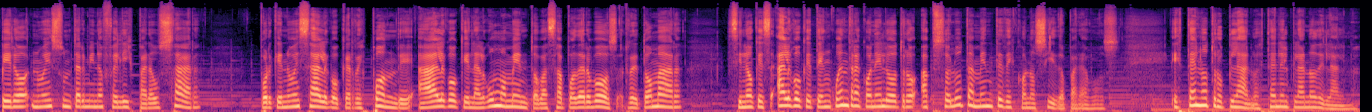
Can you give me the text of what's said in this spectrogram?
pero no es un término feliz para usar porque no es algo que responde a algo que en algún momento vas a poder vos retomar, sino que es algo que te encuentra con el otro absolutamente desconocido para vos. Está en otro plano, está en el plano del alma.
